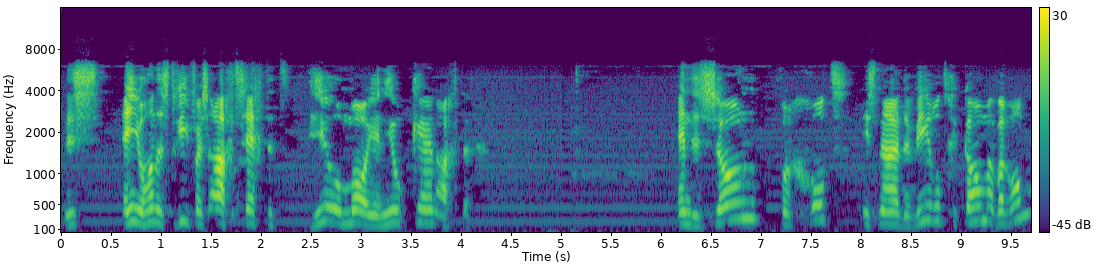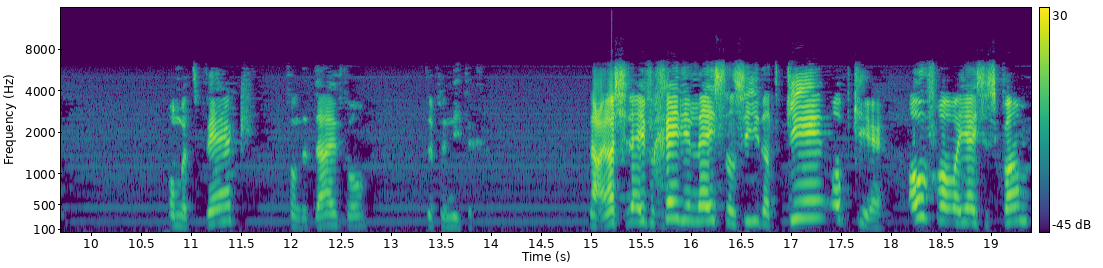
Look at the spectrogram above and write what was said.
Dus 1 Johannes 3 vers 8 zegt het heel mooi en heel kernachtig. En de Zoon van God is naar de wereld gekomen. Waarom? Om het werk van de duivel te vernietigen. Nou, en als je de evangelie leest, dan zie je dat keer op keer. Overal waar Jezus kwam,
